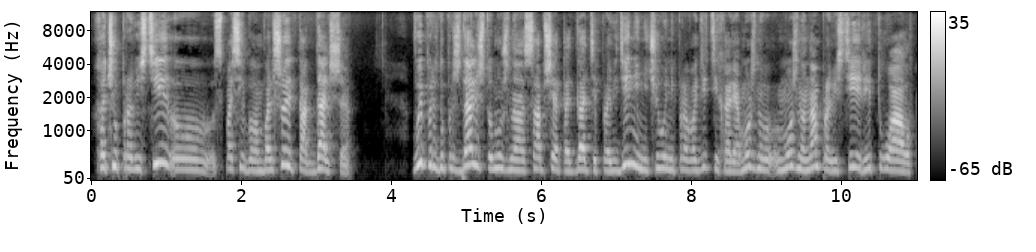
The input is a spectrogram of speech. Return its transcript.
Хочу провести. Э, спасибо вам большое. Так, дальше. Вы предупреждали, что нужно сообщать о дате проведения, ничего не проводить тихоря. Можно, можно нам провести ритуал.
